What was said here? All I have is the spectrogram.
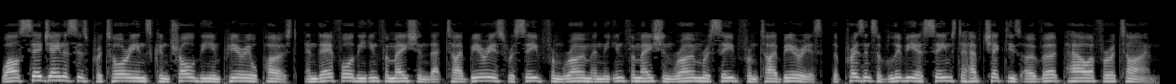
While Sejanus's Praetorians controlled the imperial post, and therefore the information that Tiberius received from Rome and the information Rome received from Tiberius, the presence of Livia seems to have checked his overt power for a time.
